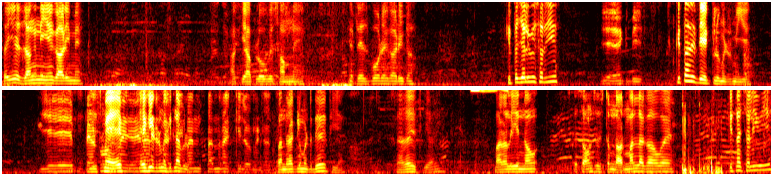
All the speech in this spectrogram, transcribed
सही है जंग नहीं है गाड़ी में। बाकी आप लोगों के सामने है। ये डैशबोर्ड है गाड़ी का। कितना चली हुई सर जी ये? एक बीस। कितना देती है एक किलोमीटर में ये? ये इसमें एक- एक लीटर में कितना पंद्रह किलोमीटर पंद्रह किलोमीटर दे देती है? हाँ। ज़्यादा देती है यार। बहरहाल ये नौ इसका साउंड सिस्टम नॉर्मल लगा हुआ है। कितना चली हुई है?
